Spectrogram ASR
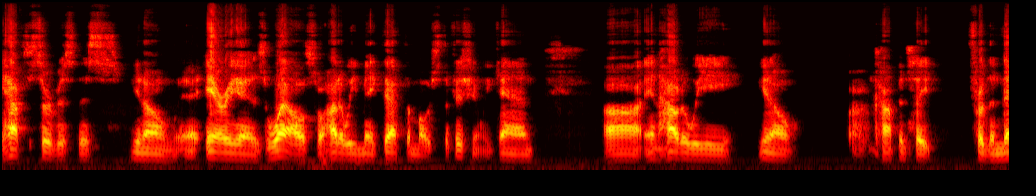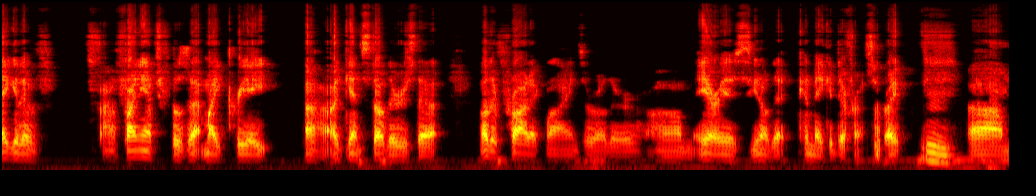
have to service this you know area as well. So how do we make that the most efficient we can? Uh, and how do we you know, uh, compensate for the negative uh, financials that might create uh, against others that other product lines or other um, areas, you know, that can make a difference, right? Um,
